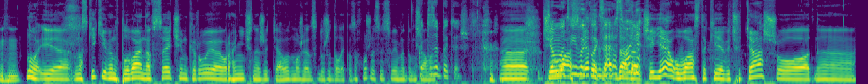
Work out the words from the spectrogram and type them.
Мгм. Ну і е, наскільки він впливає на все, чим керує органічне життя. От може я дуже далеко заходжу зі своїми думками. Що ти запитуєш? Е, чи чому у вас твій є виклик таке- зараз, да, да, чи є у вас таке відчуття, що е,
